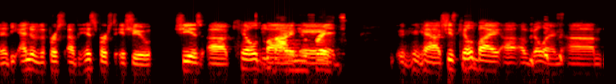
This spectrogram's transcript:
And at the end of the first of his first issue, she is uh, killed he by a new a fridge? yeah, she's killed by a, a villain um,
